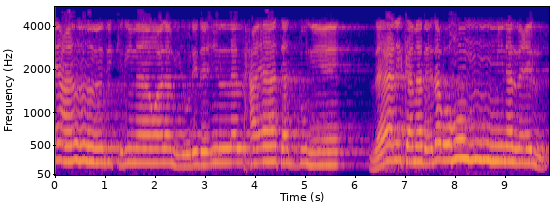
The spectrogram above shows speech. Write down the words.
عن ذكرنا ولم يرد إلا الحياة الدنيا. ذلك مبلغهم من العلم.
